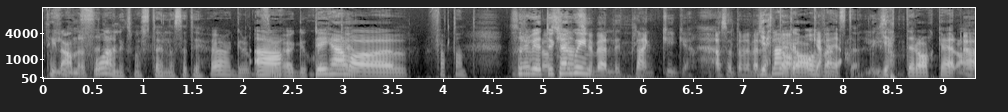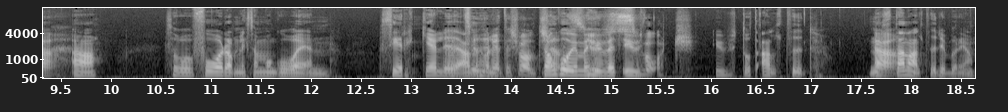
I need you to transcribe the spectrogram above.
till andra Får sidan. den liksom att ställa sig till höger och gå Ja, för höger det kan skänkel? vara... Fattar inte. Så Nej, du vet, de du kan känns gå ju in... väldigt plankiga. Alltså att de är väldigt Jätteraka, och raka. vänster. liksom. Jätteraka är de. Ja. Ja. Så får de liksom att gå en cirkel i andra 10 hållet meters volt De går ju med huvudet ut. svårt. utåt alltid. Nästan alltid i början.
